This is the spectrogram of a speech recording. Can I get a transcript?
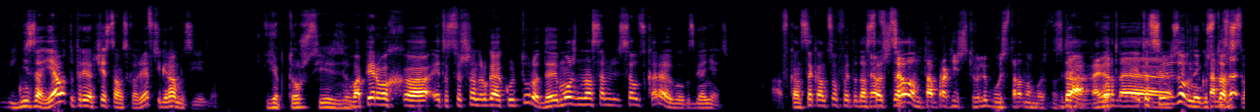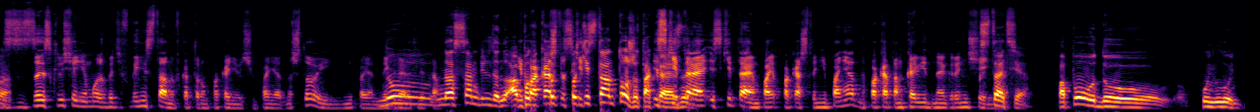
не знаю, я вот, например, честно вам скажу, я в Тегеран бы съездил. Я бы тоже съездил. Во-первых, это совершенно другая культура, да и можно, на самом деле, в Саудовскую Аравию было бы сгонять. А В конце концов, это Да, в достаточно... целом, там практически в любую страну можно да, сгонять. вот Наверное, это цивилизованные там за, государства. за исключением, может быть, Афганистана, в котором пока не очень понятно, что и непонятно, играют ли Ну, там. на самом деле, да. Ну, а И Па- пока Па- что с Ки- Пакистан тоже И такая, с, знаешь. Китая, и с Китаем по- пока что непонятно, пока там ковидные ограничения. Кстати, по поводу Кунь-Лунь.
